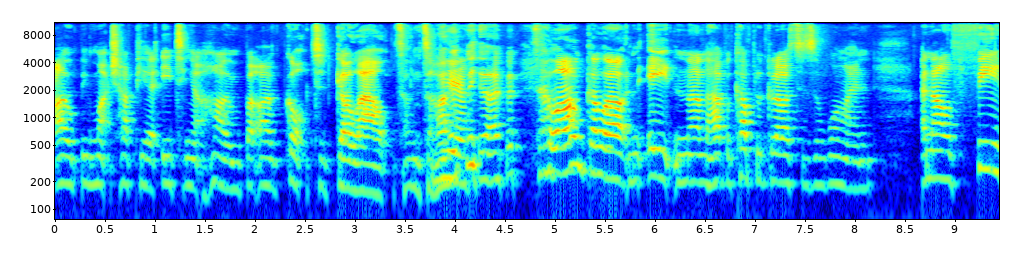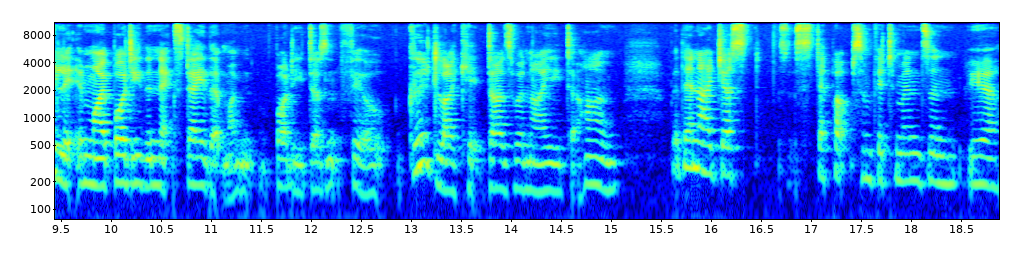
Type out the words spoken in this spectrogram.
I would be much happier eating at home, but I've got to go out sometime. Yeah. You know, so I'll go out and eat, and I'll have a couple of glasses of wine, and I'll feel it in my body the next day that my body doesn't feel good like it does when I eat at home, but then I just step up some vitamins and Yeah.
